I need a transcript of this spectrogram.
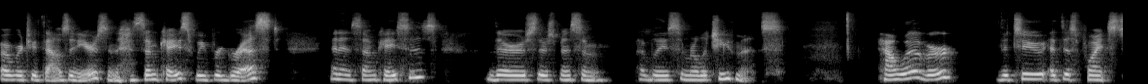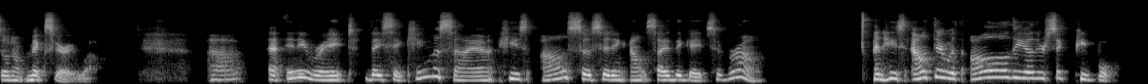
over 2,000 years. And in some cases, we've regressed. And in some cases, there's there's been some, I believe, some real achievements. However, the two at this point still don't mix very well. Uh, at any rate, they say King Messiah, he's also sitting outside the gates of Rome. And he's out there with all the other sick people.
